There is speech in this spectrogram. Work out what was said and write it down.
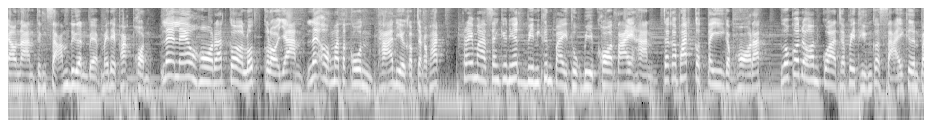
ยาวนานถึง 3 เดือนแบบไม่ได้พักผ่อน และแล้วฮอรัสก็ลดเกราะยาน และออกมาตะโกนท้าเดียวกับจักรพรรดิ ไพรมาดแซงคิวเนียสบินขึ้นไปถูกบีบคอตายหันจักรพรรดิก็ตีกับฮอรัสโลโกดอนกว่าจะไปถึงก็สายเกินไป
